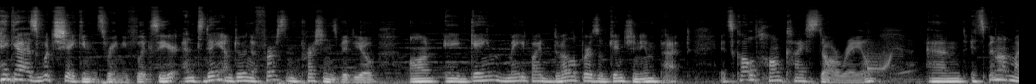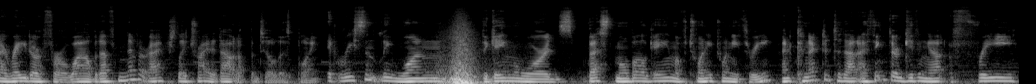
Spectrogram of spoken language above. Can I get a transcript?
Hey guys, what's shaking? It's Rainyflix here, and today I'm doing a first impressions video on a game made by developers of Genshin Impact. It's called Honkai Star Rail, and it's been on my radar for a while, but I've never actually tried it out up until this point. It recently won the Game Awards Best Mobile Game of 2023, and connected to that, I think they're giving out a free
